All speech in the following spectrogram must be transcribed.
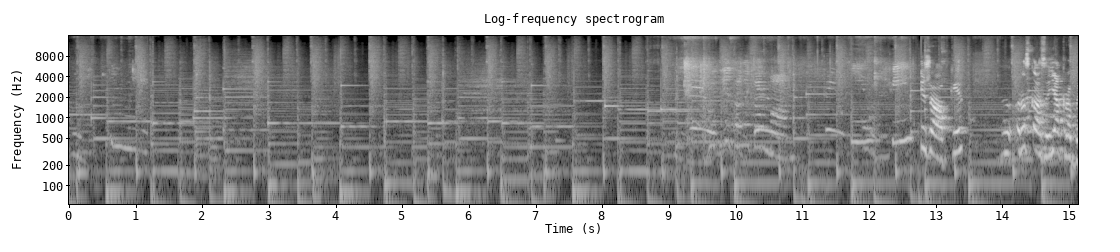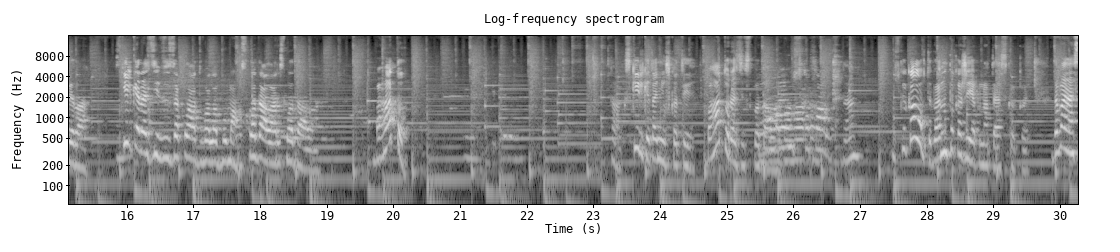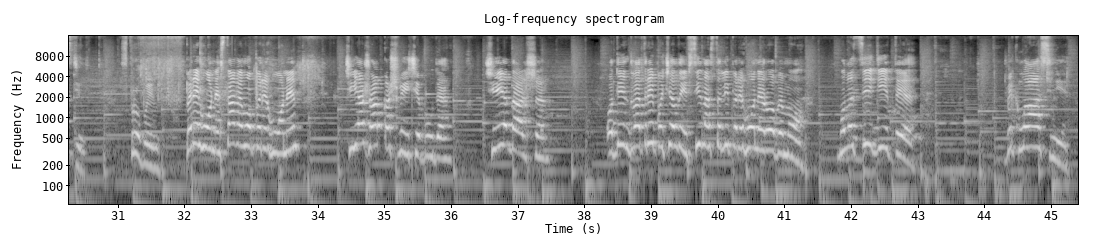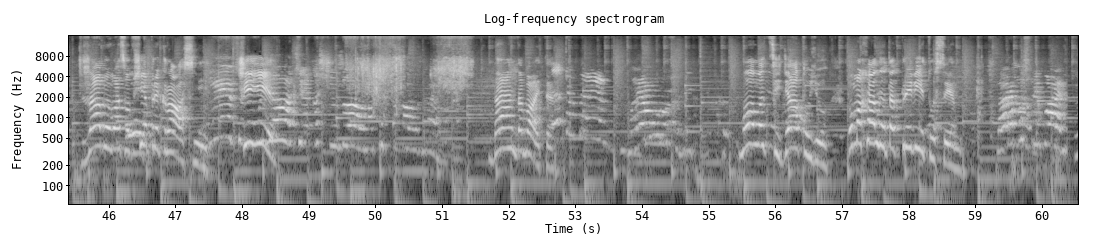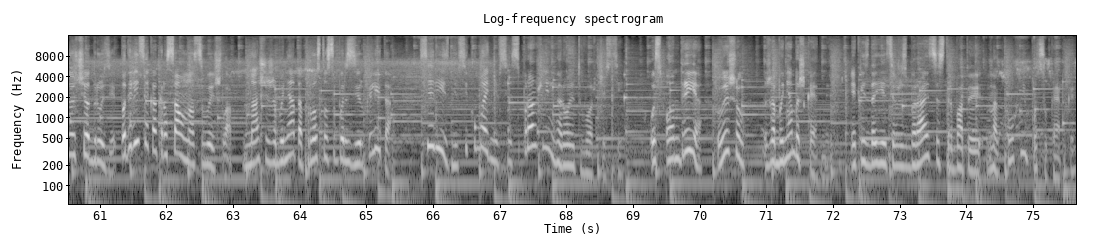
Жабки. Розказуй, як робила. Скільки разів закладувала бумагу? Складала, розкладала. Багато? Так, скільки, Танюшка, ти? Багато разів складала? Да? Ну, скакала в тебе? Ну покажи, як вона те скакає. Давай на стіл. Спробуємо. Перегони, ставимо перегони. Чия жабка швидше буде? Чия далі? Один, два, три, почали. Всі на столі перегони робимо. Молодці діти. Ви класні. Жаби у вас взагалі прекрасні. Чиї? Це якась чужа, вона пускала в мене. Да, давайте. Молодці, дякую. Помахали так привіт усім. Зараз поспіваємо. Ну що, друзі, подивіться, яка краса у нас вийшла. Наші жабенята просто суперзірки літа. Всі різні, всі комедні, всі справжні герої творчості. Ось у Андрія вийшов жабеня бешкетник, який, здається, вже збирається стрибати на кухні по цукерки.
